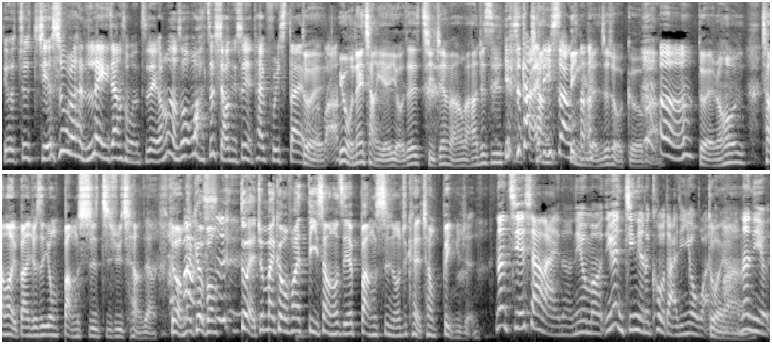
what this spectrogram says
有就结束了很累这样什么之类。然后想说哇，这小女生也太 freestyle 了吧？因为我那场也有在期间反正吧，他就是也是躺在地上病人这首歌吧，嗯，对，然后唱到一半就是用棒式继续唱这样，对吧？麦克风对，就麦克风。在地上，然后直接棒式，然后就开始唱《病人》。那接下来呢？你有没有？因为你今年的扣打已经用完了嘛？那你有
